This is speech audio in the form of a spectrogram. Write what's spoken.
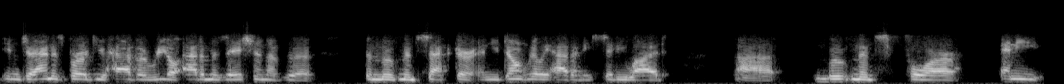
in Johannesburg, you have a real atomization of the the movement sector, and you don't really have any citywide uh, movements for any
